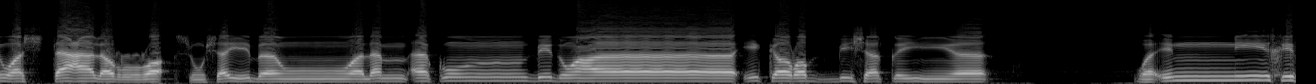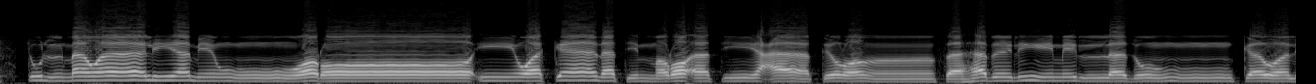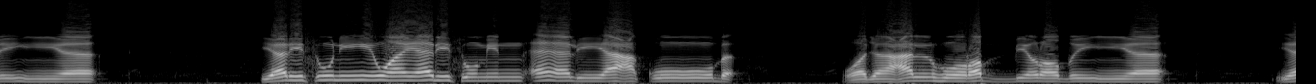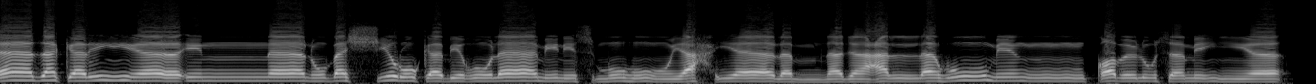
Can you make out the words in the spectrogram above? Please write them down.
واشتعل الرأس شيبا ولم أكن بدعائك رب شقيا. وإني خفت الموالي من ورائي وكانت امرأتي عاقرا فهب لي من لدنك وليا. يرثني ويرث من آل يعقوب. واجعله رب رضيا. يا زكريا إنا نبشرك بغلام اسمه يحيى. لم نجعل له من قبل سميا.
